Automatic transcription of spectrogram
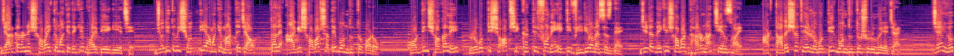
যার কারণে সবাই তোমাকে দেখে ভয় পেয়ে গিয়েছে। যদি তুমি সত্যি আমাকে মারতে চাও, তাহলে আগে সবার সাথে বন্ধুত্ব করো। পরদিন সকালে রোবটটি সব শিক্ষার্থীর ফোনে একটি ভিডিও মেসেজ দেয়, যেটা দেখে সবার ধারণা চেঞ্জ হয়, আর তাদের সাথে রোবটটির বন্ধুত্ব শুরু হয়ে যায়। যাই হোক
